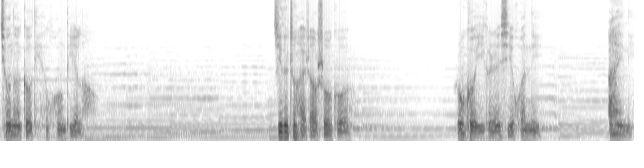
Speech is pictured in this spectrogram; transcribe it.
就能够天荒地老。记得郑海潮说过：“如果一个人喜欢你，爱你，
